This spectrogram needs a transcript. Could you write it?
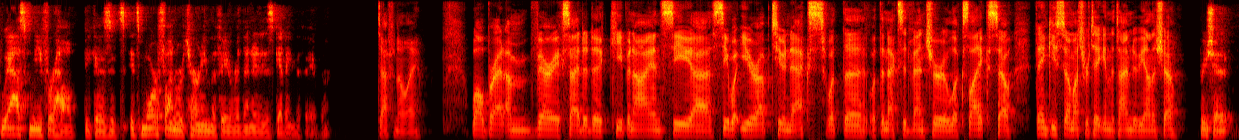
who ask me for help because it's it's more fun returning the favor than it is getting the favor. Definitely. Well, Brett, I'm very excited to keep an eye and see uh, see what you're up to next, what the what the next adventure looks like. So, thank you so much for taking the time to be on the show. Appreciate it.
